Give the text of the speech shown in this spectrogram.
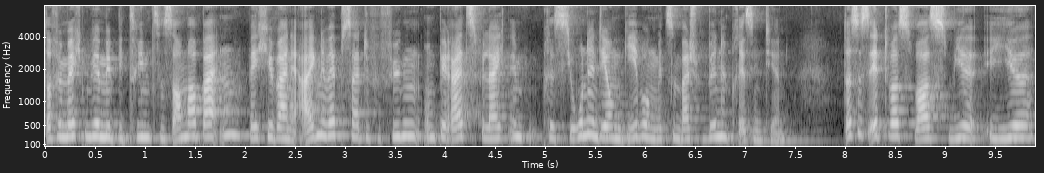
Dafür möchten wir mit Betrieben zusammenarbeiten, welche über eine eigene Webseite verfügen und bereits vielleicht Impressionen der Umgebung mit zum Beispiel Bildern präsentieren. Das ist etwas, was wir hier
